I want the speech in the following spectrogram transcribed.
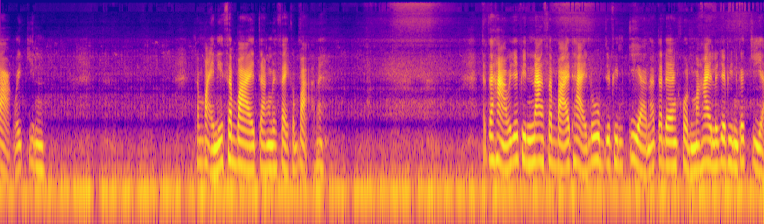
ตากไว้กิน สมัยนี้สบายจังเลยใส่กระบะนะแล้ว จะหาว่ายายพินนั่งสบายถ่ายรูปยายพินเกี่ยนะแต่แดงขนมาให้แล้วยายพินก็เกี่ย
